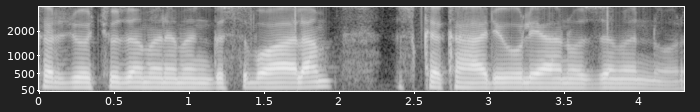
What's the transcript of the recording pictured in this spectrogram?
ከልጆቹ ዘመነ መንግሥት በኋላም እስከ ካሃዲው ሊያኖስ ዘመን ኖረ።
